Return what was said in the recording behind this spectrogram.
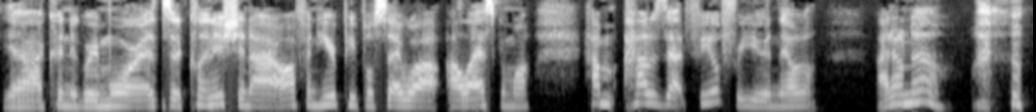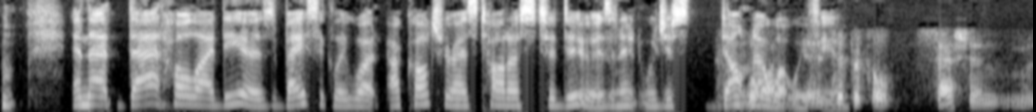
Yeah, I couldn't agree more. As a clinician, I often hear people say, "Well, I'll ask them, well, how how does that feel for you?" And they'll, "I don't know." and that that whole idea is basically what our culture has taught us to do, isn't it? We just don't well, know what we in feel. A typical session,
